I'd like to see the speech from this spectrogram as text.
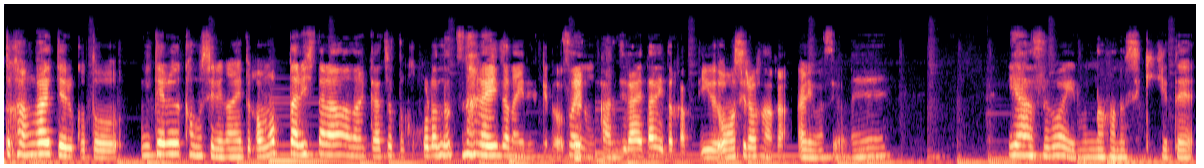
ちょっと考えてること似てるかもしれないとか思ったりしたら、なんかちょっと心のつながりじゃないですけど、そういうのも感じられたりとかっていう面白さがありますよね。いやすごいいろんな話聞けて。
